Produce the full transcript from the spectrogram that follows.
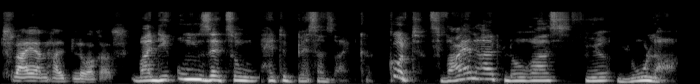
zweieinhalb Loras weil die Umsetzung hätte besser sein können. Gut, zweieinhalb Loras für Lola.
